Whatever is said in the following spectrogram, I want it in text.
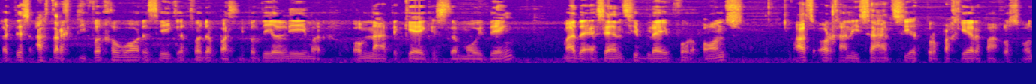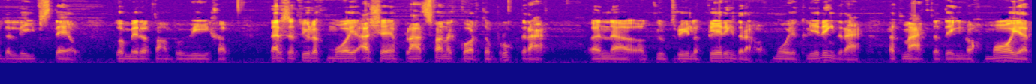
het is attractiever geworden, zeker voor de passieve deelnemer, om naar te kijken is een mooi ding. Maar de essentie blijft voor ons als organisatie het propageren van gezonde leefstijl door middel van bewegen. Dat is natuurlijk mooi als je in plaats van een korte broek draagt, een, een culturele kleding draagt of mooie kleding draagt. Dat maakt het ding nog mooier.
